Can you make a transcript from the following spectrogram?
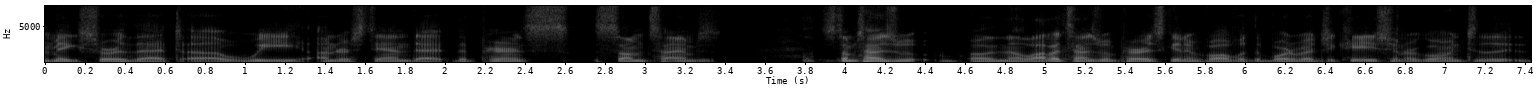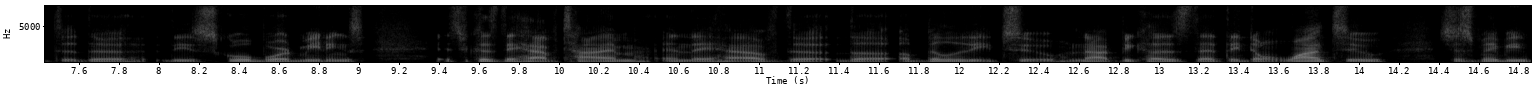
make sure that uh, we understand that the parents sometimes sometimes and a lot of times when parents get involved with the board of education or going to the, the, the, these school board meetings it's because they have time and they have the the ability to not because that they don't want to it's just maybe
